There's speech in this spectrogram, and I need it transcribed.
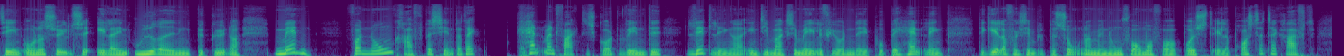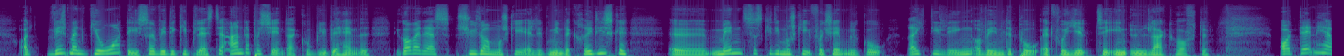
til en undersøgelse eller en udredning begynder. Men for nogle kræftpatienter, der kan man faktisk godt vente lidt længere end de maksimale 14 dage på behandling. Det gælder for eksempel personer med nogle former for bryst- eller prostatakræft. Og hvis man gjorde det, så vil det give plads til andre patienter at kunne blive behandlet. Det kan godt være, at deres sygdomme måske er lidt mindre kritiske, øh, men så skal de måske for eksempel gå rigtig længe og vente på at få hjælp til en ødelagt hofte. Og den her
